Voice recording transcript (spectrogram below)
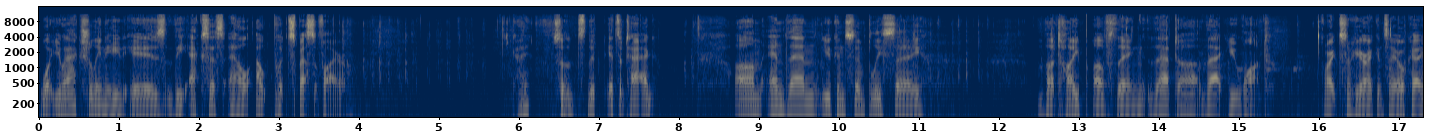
what you actually need is the XSL output specifier. Okay, so it's the, it's a tag, um, and then you can simply say the type of thing that uh, that you want. All right, so here I can say, okay,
